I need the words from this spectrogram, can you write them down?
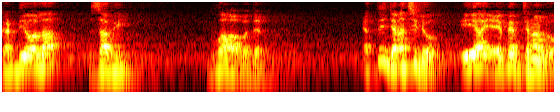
গার্দিওয়ালা, জাভি, ভুয়া আবেদন এতদিন জানা ছিল এআইএফএফ জানালো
